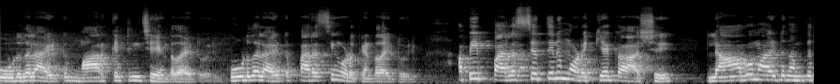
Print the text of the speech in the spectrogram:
കൂടുതലായിട്ട് മാർക്കറ്റിംഗ് ചെയ്യേണ്ടതായിട്ട് വരും. കൂടുതലായിട്ട് പരസ്യം കൊടുക്കേണ്ടതായിട്ട് വരും. അപ്പോൾ ഈ പരസ്യത്തിന് മുടക്കിയ കാശ് ലാഭമായിട്ട് നമുക്ക്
